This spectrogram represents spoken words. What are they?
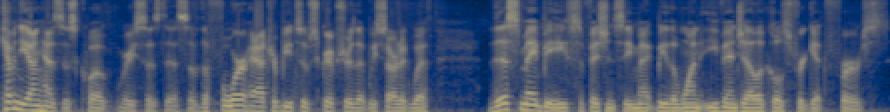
Kevin DeYoung has this quote where he says this Of the four attributes of Scripture that we started with, this may be, sufficiency, might be the one evangelicals forget first.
